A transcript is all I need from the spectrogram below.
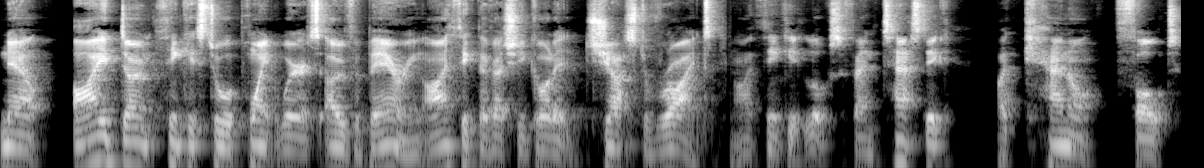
Now, I don't think it's to a point where it's overbearing. I think they've actually got it just right. I think it looks fantastic. I cannot fault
